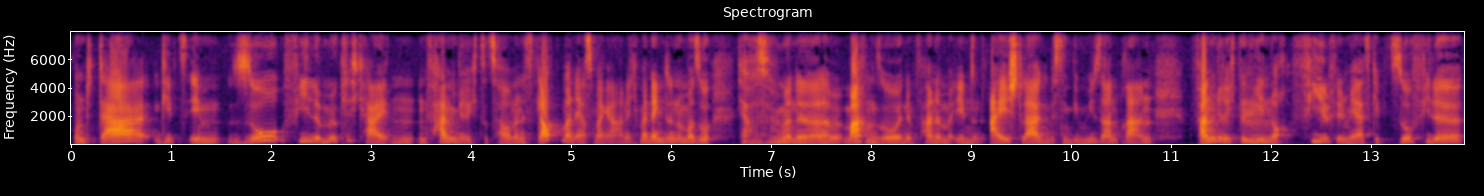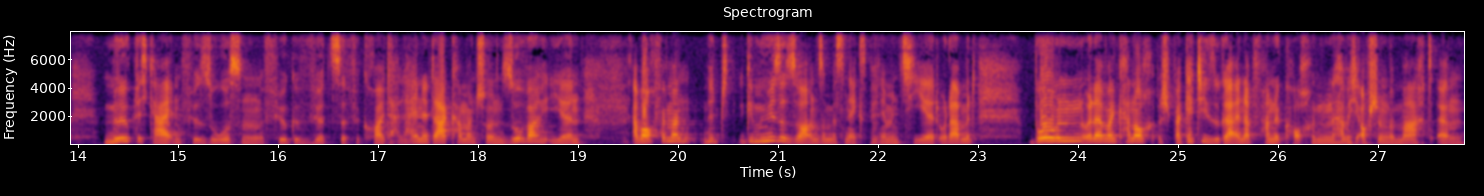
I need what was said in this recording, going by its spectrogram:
Und da gibt es eben so viele Möglichkeiten, ein Pfannengericht zu zaubern. Das glaubt man erstmal gar nicht. Man denkt dann immer so, ja, was will man denn damit machen? So in der Pfanne mal eben ein Ei schlagen, ein bisschen Gemüse anbraten. Pfannengerichte mhm. gehen noch viel, viel mehr. Es gibt so viele Möglichkeiten für Soßen, für Gewürze, für Kräuter. Alleine da kann man schon so variieren. Aber auch wenn man mit Gemüsesorten so ein bisschen experimentiert oder mit Bohnen oder man kann auch Spaghetti sogar in der Pfanne kochen, habe ich auch schon gemacht. Ähm,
